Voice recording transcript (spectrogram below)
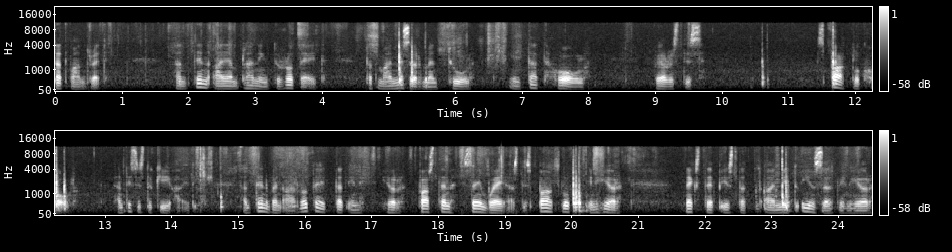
that one thread and then I am planning to rotate that my measurement tool in that hole. Where is this spark plug hole? And this is the key idea. And then when I rotate that in here fasten same way as the spark plug in here. Next step is that I need to insert in here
